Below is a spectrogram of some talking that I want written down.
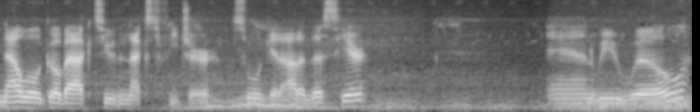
Now we'll go back to the next feature. So we'll get out of this here. And we will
